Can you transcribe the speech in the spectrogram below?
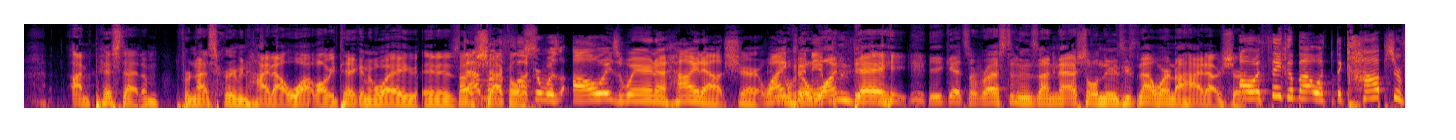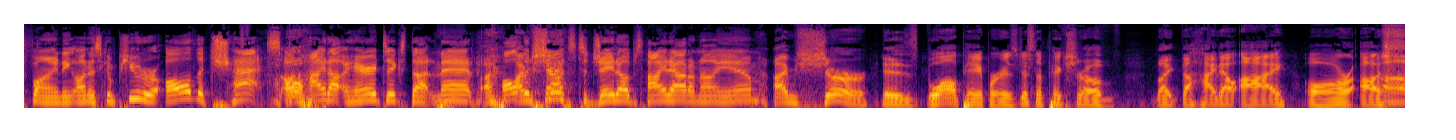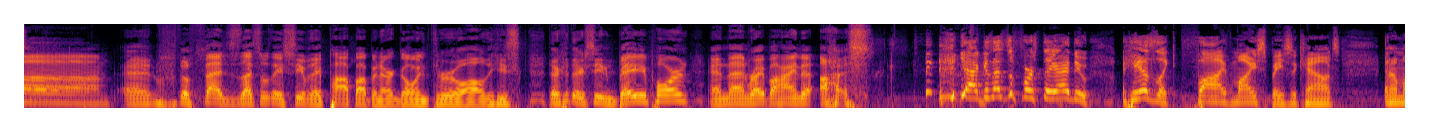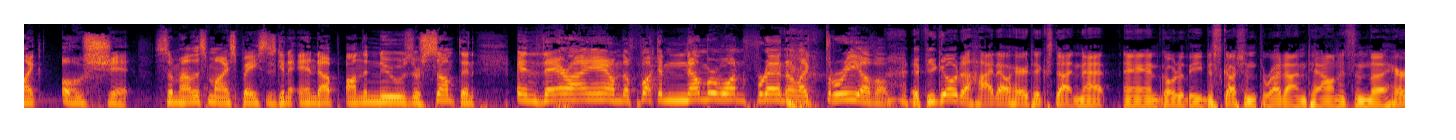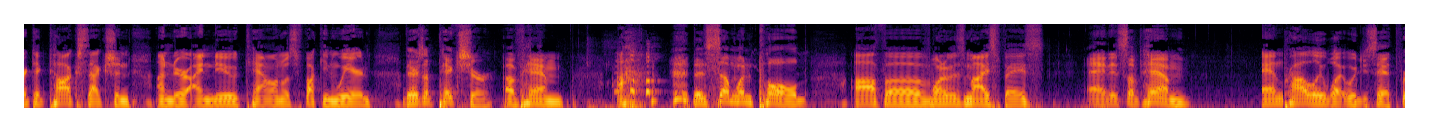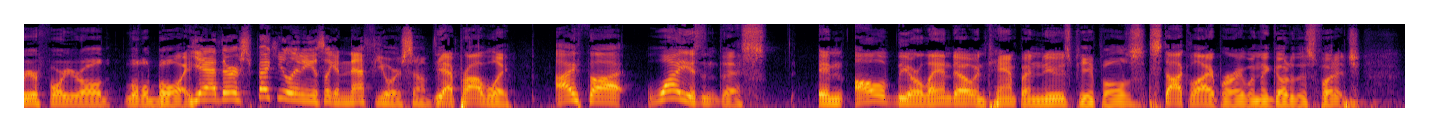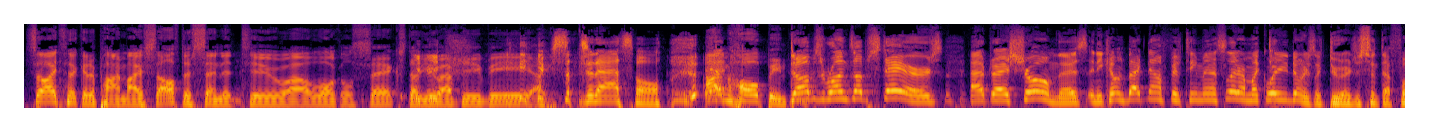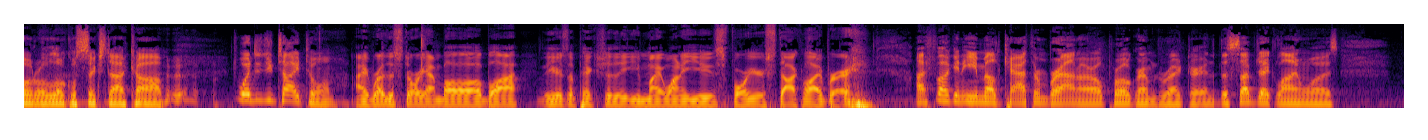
I'm pissed at him for not screaming hideout what while we taken away in his uh, that shackles. motherfucker was always wearing a hideout shirt. Why couldn't he? one day he gets arrested and is on national news, he's not wearing a hideout shirt. Oh, and think about what the cops are finding on his computer. All the chats on Oh. hideoutheretics.net. All the I'm sure- chats to J-Dub's hideout on IM. I'm sure his wallpaper is just a picture of like the hideout eye or us Um, and the feds. That's what they see when they pop up and are going through all these. They're they're seeing baby porn and then right behind it us. yeah, because that's the first thing I do. He has like five MySpace accounts, and I'm like, oh shit. Somehow this MySpace is going to end up on the news or something. And there I am, the fucking number one friend on like three of them. If you go to hideoutheretics.net and go to the discussion thread on Talon, it's in the Heretic Talk section under I knew Talon was fucking weird. There's a picture of him that someone pulled off of one of his MySpace, and it's of him and probably what would you say a three or four year old little boy. Yeah, they're speculating it's like a nephew or something. Yeah, probably. I thought, why isn't this in all of the Orlando and Tampa news people's stock library when they go to this footage? So I took it upon myself to send it to uh, Local 6, WFTV. You're such an asshole. I'm hoping. Dubs runs upstairs after I show him this, and he comes back down 15 minutes later. I'm like, what are you doing? He's like, dude, I just sent that photo to local6.com. what did you tie to him? I read the story on blah, blah, blah. Here's a picture that you might want to use for your stock library. I fucking emailed Catherine Brown, our old program director, and the subject line was,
